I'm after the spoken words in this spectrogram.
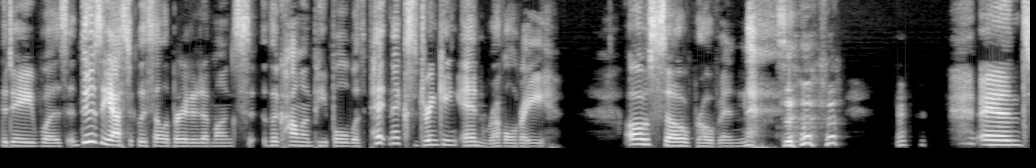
The day was enthusiastically celebrated amongst the common people with picnics, drinking, and revelry. Oh, so Roman. And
